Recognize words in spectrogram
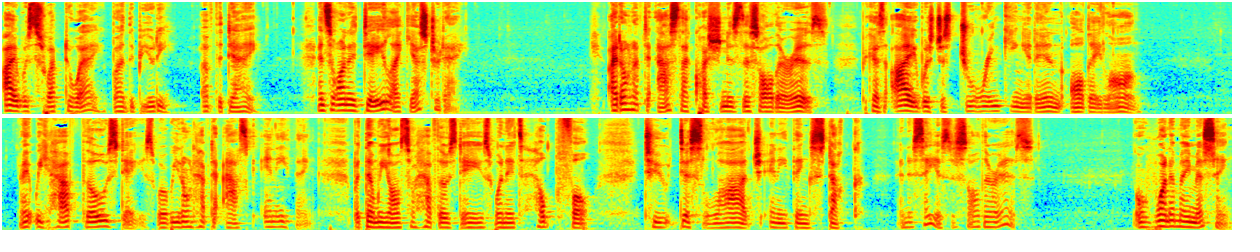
I was swept away by the beauty of the day. And so on a day like yesterday, I don't have to ask that question, is this all there is? Because I was just drinking it in all day long. Right? We have those days where we don't have to ask anything, but then we also have those days when it's helpful to dislodge anything stuck and to say, is this all there is? Or what am I missing?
